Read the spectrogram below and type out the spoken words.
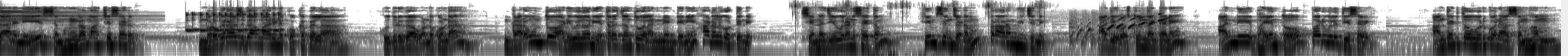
దానిని సింహంగా మార్చేశాడు. మృగరాజుగా మారిన కుక్కపిల్ల కుదురుగా ఉండకుండా గర్వంతో అడవిలోని ఇతర జంతువులన్నింటినీ హడలగొట్టింది. చిన్న జీవులను సైతం హింసించడం ప్రారంభించింది. అది వస్తుందంటేనే అన్నీ భయంతో పరుగులు తీసేవి. అంతటితో ఊరుకొని ఆ సింహం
